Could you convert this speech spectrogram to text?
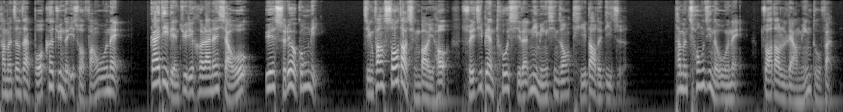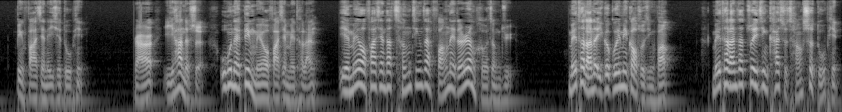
他们正在伯克郡的一所房屋内，该地点距离荷兰人小屋约十六公里。警方收到情报以后，随即便突袭了匿名信中提到的地址。他们冲进了屋内，抓到了两名毒贩，并发现了一些毒品。然而，遗憾的是，屋内并没有发现梅特兰，也没有发现他曾经在房内的任何证据。梅特兰的一个闺蜜告诉警方，梅特兰在最近开始尝试毒品。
